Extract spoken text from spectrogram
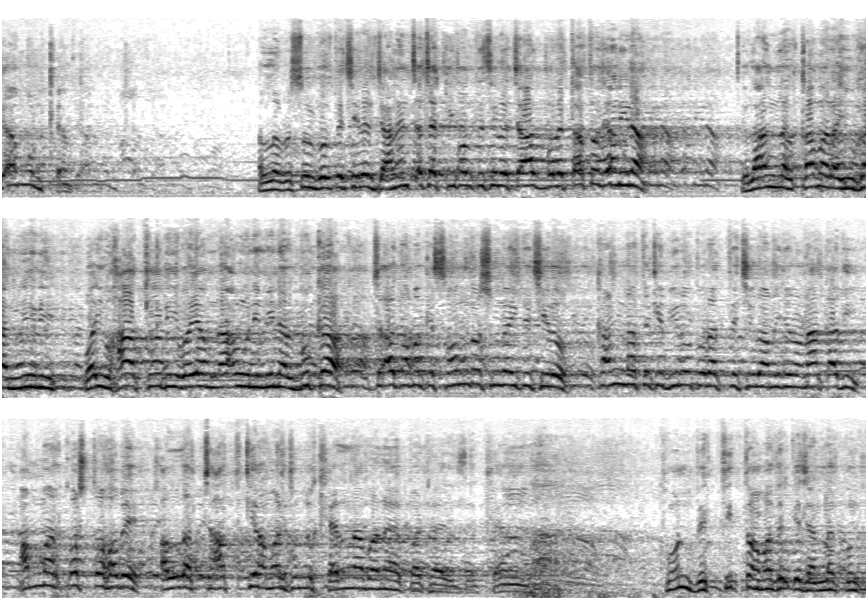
কেমন কেমন? আল্লাহ রসুল বলতেছিলেন, জানেন চাচা কি বলতেছিল? চাঁদ বলে, তা তো জানি না। ইউগান্নিনি ওয়া ইউহাকিনি ওয়া ইয়ামনাউনি মিনাল বুকা চাঁদ আমাকে ছন্দ শুনাইতেছিল, কান্না থেকে বিরত রাখতেছিল, আমি যেন না কাঁদি। আমার কষ্ট হবে, আল্লাহ চাঁদকে আমার জন্য খেলনা বানায় পাঠাইছে, খেলনা। কোন ব্যক্তিত্ব আমাদেরকে জান্নাত পর্যন্ত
